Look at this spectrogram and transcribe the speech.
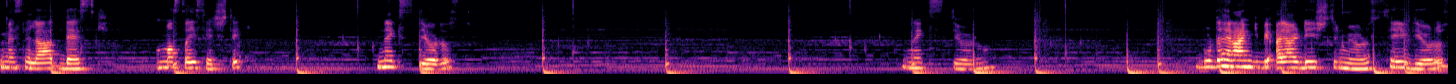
Mesela desk. Masayı seçtik. Next diyoruz. Next diyorum. Burada herhangi bir ayar değiştirmiyoruz. Save diyoruz.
